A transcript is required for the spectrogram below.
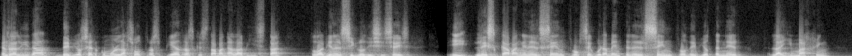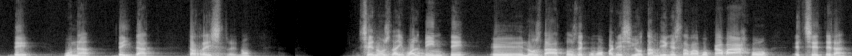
En realidad debió ser como las otras piedras que estaban a la vista todavía en el siglo XVI y le excavan en el centro. Seguramente en el centro debió tener la imagen de una deidad terrestre, ¿no? Se nos da igualmente eh, los datos de cómo apareció, también estaba boca abajo, etcétera,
